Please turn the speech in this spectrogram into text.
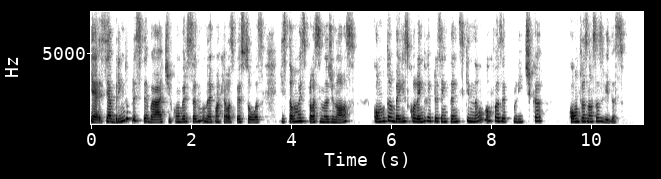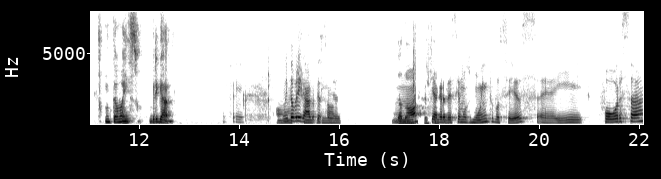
que é se abrindo para esse debate, conversando né, com aquelas pessoas que estão mais próximas de nós, como também escolhendo representantes que não vão fazer política contra as nossas vidas. Então é isso. Obrigada. Isso aí. Muito obrigada, pessoal. Nós que agradecemos muito vocês é, e força,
